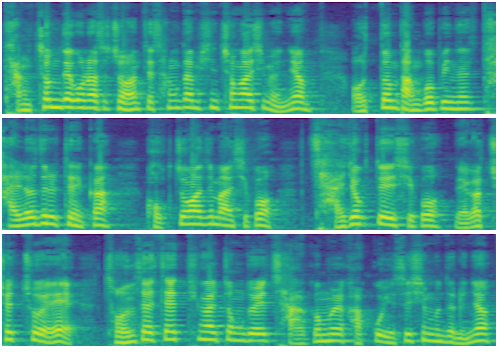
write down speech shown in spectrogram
당첨되고 나서 저한테 상담 신청하시면요. 어떤 방법이 있는지 다 알려드릴 테니까 걱정하지 마시고 자격되시고 내가 최초에 전세 세팅할 정도의 자금을 갖고 있으신 분들은요.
